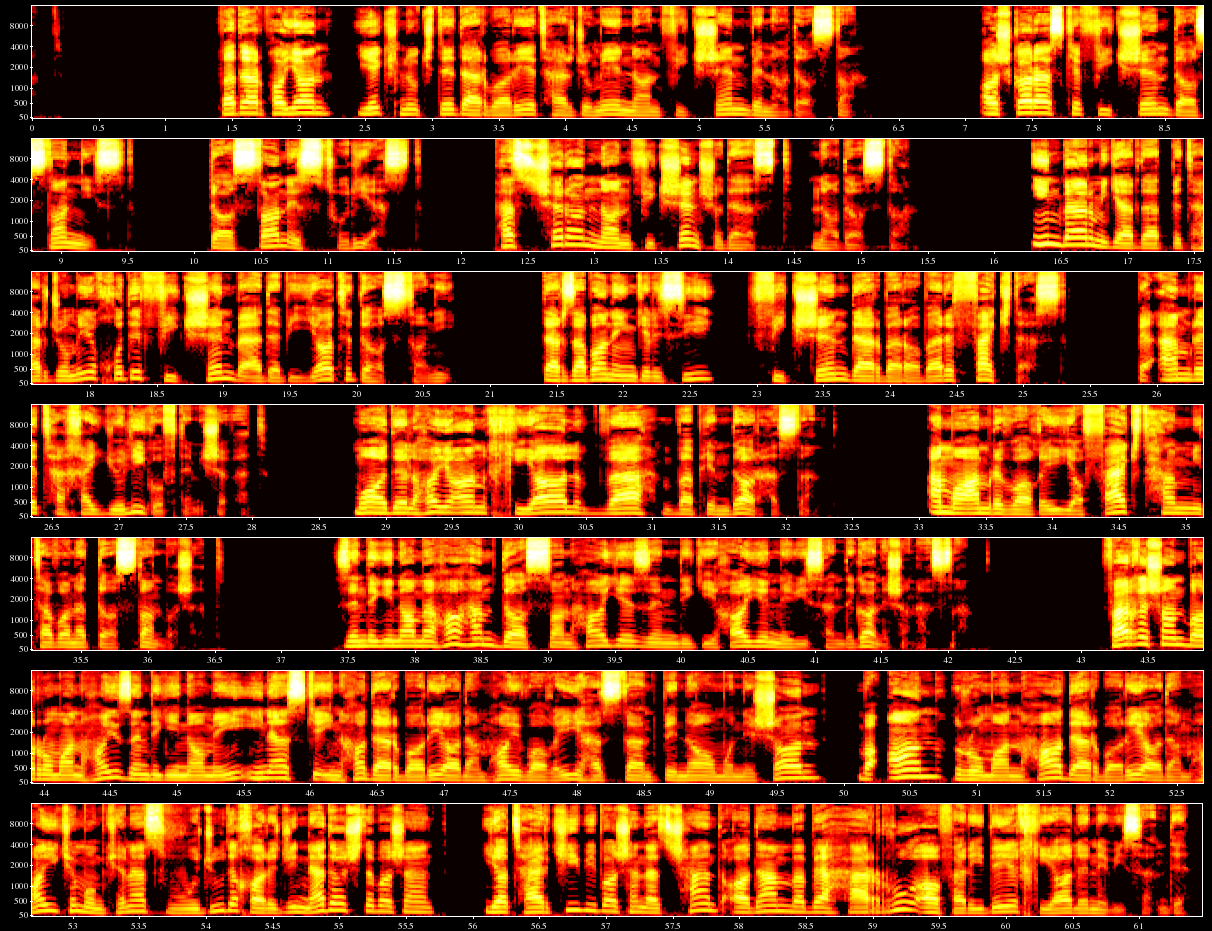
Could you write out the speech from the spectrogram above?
و در پایان یک نکته درباره ترجمه nonfiction به ناداستان. آشکار است که fiction داستان نیست. داستان استوری است. پس چرا nonfiction شده است ناداستان؟ این برمیگردد به ترجمه خود fiction به ادبیات داستانی. در زبان انگلیسی fiction در برابر fact است. به امر تخیلی گفته می شود. معادل های آن خیال، وهم و پندار هستند. اما امر واقعی یا fact هم می تواند داستان باشد. زندگی نامه ها هم داستان های زندگی های نویسندگانشان هستند. فرقشان با رمان های زندگی نامه ای این است که اینها درباره آدم های واقعی هستند به نام و نشان و آن رمان ها درباره آدم هایی که ممکن است وجود خارجی نداشته باشند یا ترکیبی باشند از چند آدم و به هر رو آفریده خیال نویسنده.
